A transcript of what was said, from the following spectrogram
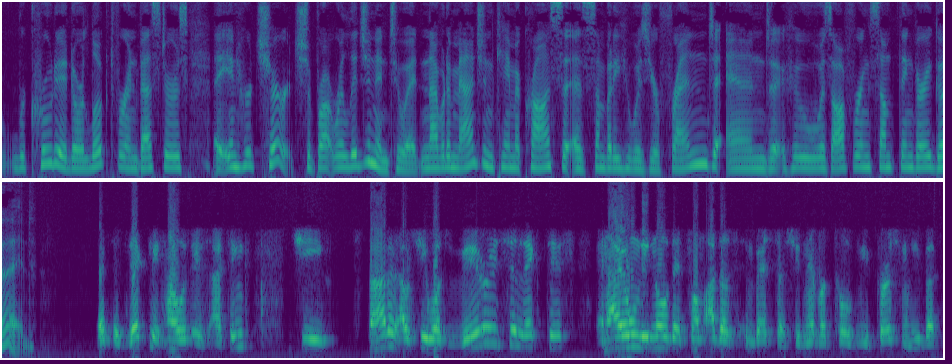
recruited or looked for investors uh, in her church, brought religion into it, and I would imagine came across as somebody who was your friend and who was offering something very good. That's exactly how it is. I think she started out, she was very selective, and I only know that from other investors. She never told me personally, but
